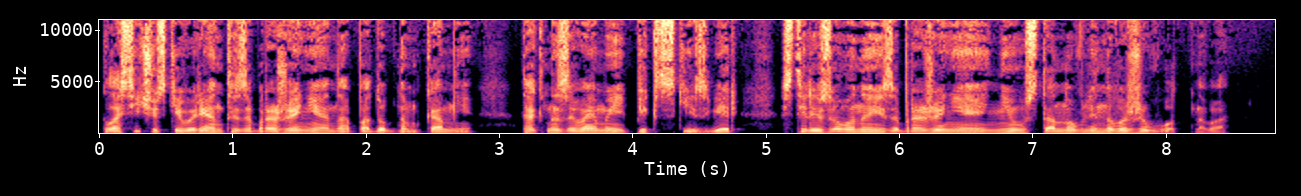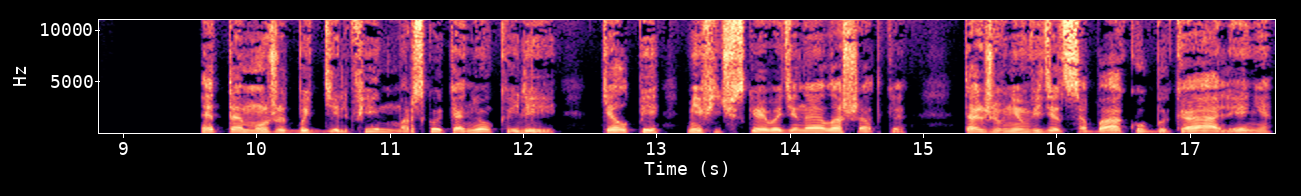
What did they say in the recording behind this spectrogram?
Классический вариант изображения на подобном камне, так называемый пиктский зверь, стилизованное изображение неустановленного животного. Это может быть дельфин, морской конек или келпи, мифическая водяная лошадка, также в нем видят собаку, быка, оленя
